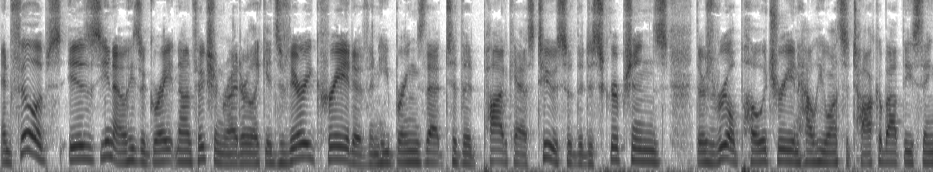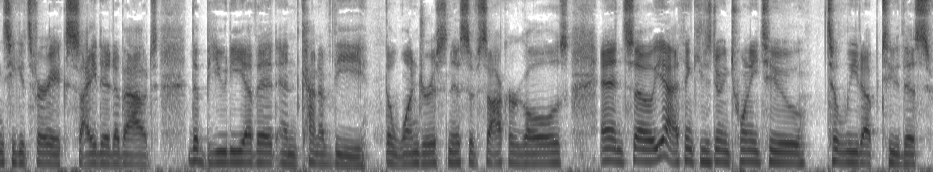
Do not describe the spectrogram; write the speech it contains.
And Phillips is, you know, he's a great nonfiction writer. Like it's very creative and he brings that to the podcast too. So the descriptions, there's real poetry in how he wants to talk about these things. He gets very excited about the beauty of it and kind of the the wondrousness of soccer goals. And so yeah, I think he's doing 22 to lead up to this.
